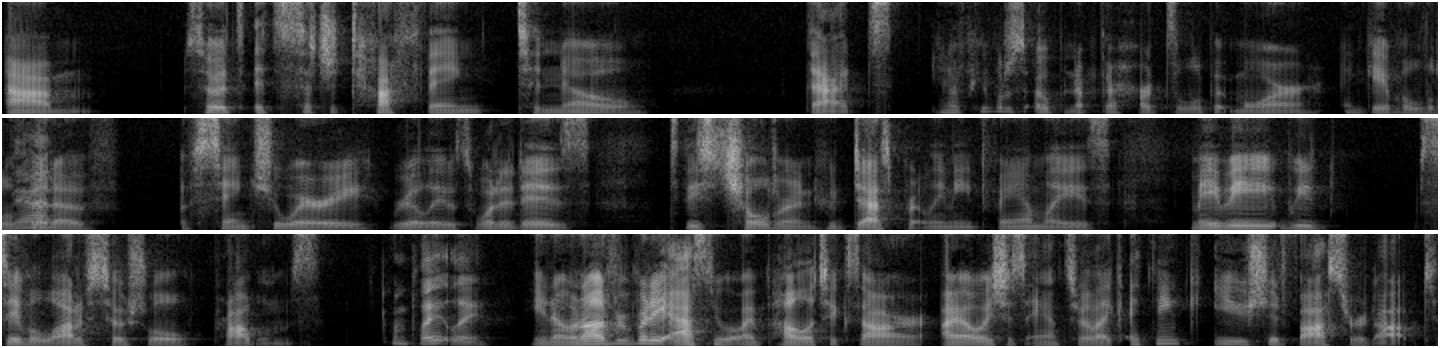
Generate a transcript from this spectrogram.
Um, so it's it's such a tough thing to know that you know if people just opened up their hearts a little bit more and gave a little Yeah. bit of of sanctuary really is what it is to these children who desperately need families maybe we'd save a lot of social problems completely. you know not everybody asks me what my politics are i always just answer like i think you should foster adopt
